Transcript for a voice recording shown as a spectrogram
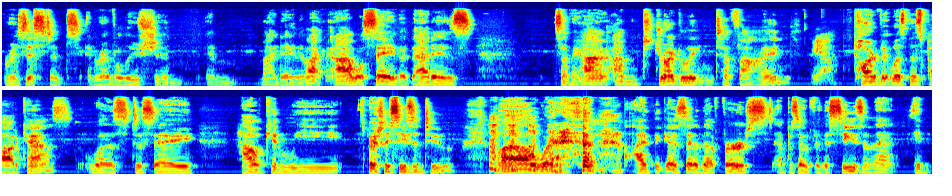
resistance and revolution in my daily life? And I will say that that is something I, I'm struggling to find Yeah. part of it was this podcast was to say how can we especially season two uh, where i think i said in that first episode for the season that it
